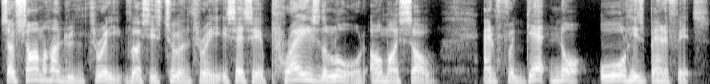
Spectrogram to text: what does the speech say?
So, Psalm 103, verses 2 and 3, it says here, Praise the Lord, O my soul, and forget not all his benefits,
